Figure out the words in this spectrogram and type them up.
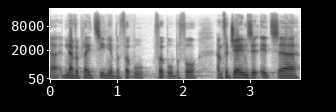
Uh, never played senior football football before, and for James, it, it's uh,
